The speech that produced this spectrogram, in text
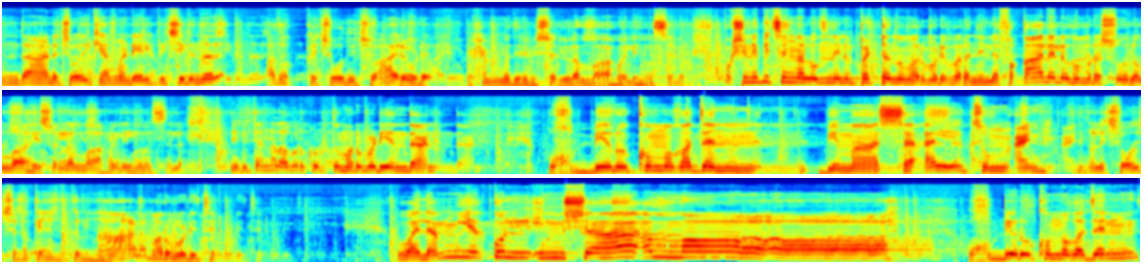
എന്താണ് ചോദിക്കാൻ വേണ്ടി ഏൽപ്പിച്ചിരുന്നത്? അതൊക്കെ ചോദിച്ചു ആരോട്? മുഹമ്മദ് നബി സല്ലല്ലാഹു അലൈഹി വസല്ലം. പക്ഷെ നബി തങ്ങൾ ഒന്നിനും പെട്ടെന്ന് മറുപടി പറഞ്ഞില്ല. ഫഖാല ലഹും റസൂലുള്ളാഹി സല്ലല്ലാഹു അലൈഹി വസല്ലം. നബി തങ്ങൾ അവർ കൊടുത്ത മറുപടി എന്താണ്? ഉഖ്ബിറുകും ഗദൻ ബിമാ സഅൽതും അൻ. നിങ്ങൾ ചോദിച്ചതിനൊക്കെ ഞങ്ങൾക്ക് നാളെ മറുപടി തരും. വലം യഖുൽ ഇൻഷാ അല്ലാഹ്. ഉഖ്ബിറുക്കും ഗജൻ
